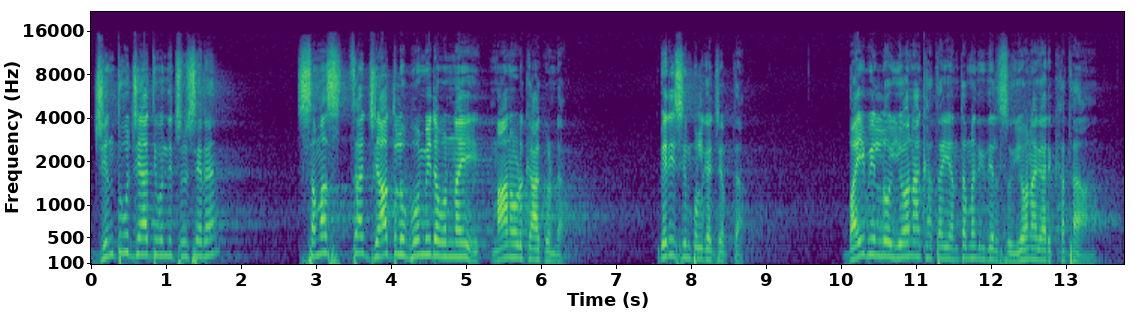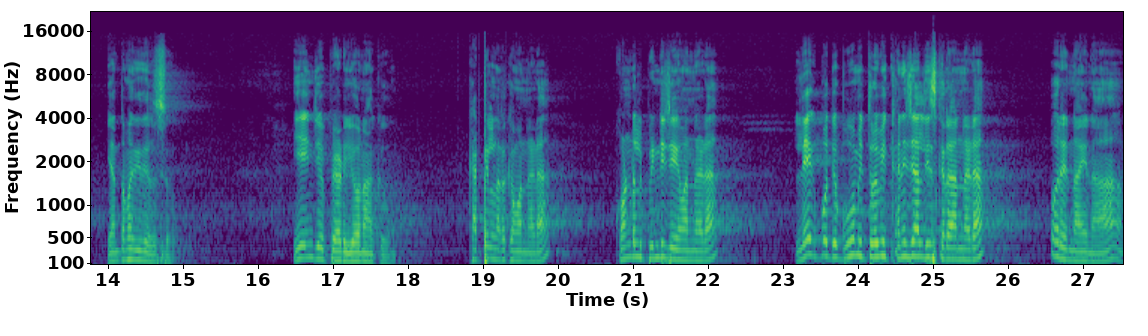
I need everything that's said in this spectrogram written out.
జంతువు జాతి ఉంది చూసారా? సమస్త జాతులు భూమి మీద ఉన్నాయి మానవుడు కాకుండా. వెరీ సింపుల్గా చెప్తా. బైబిల్లో యోనా కథ ఎంతమందికి తెలుసు? యోనా గారి కథ ఎంతమందికి తెలుసు? ఏం చెప్పాడు యోనాకు? కట్టెలు నరకమన్నాడా కొండలు పిండి చేయమన్నాడా? లేకపోతే భూమి త్రొవి ఖనిజాలు తీసుకురా అన్నాడా? ఒరే నాయనా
